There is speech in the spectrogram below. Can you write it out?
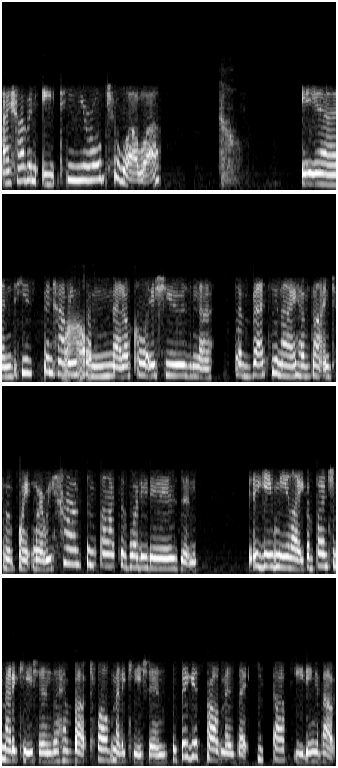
I have an 18 year old Chihuahua, and he's been having Wow. some medical issues, and the, the vets and I have gotten to a point where we have some thoughts of what it is, and they gave me like a bunch of medications. I have about 12 medications. The biggest problem is that he stopped eating about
